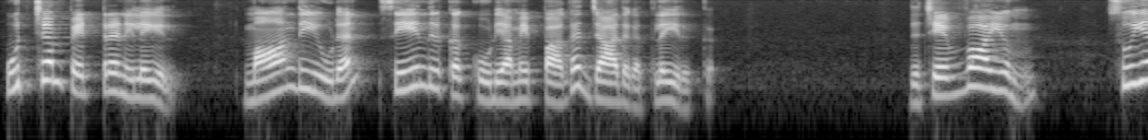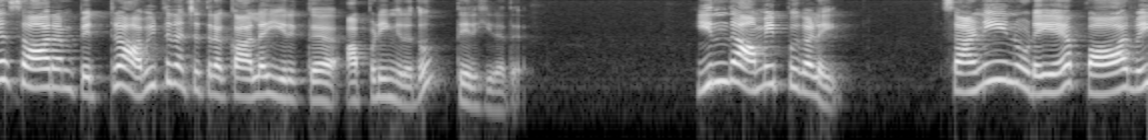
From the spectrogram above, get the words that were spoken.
உச்சம் பெற்ற நிலையில் மாந்தியுடன் சேர்ந்திருக்கக்கூடிய அமைப்பாக ஜாதகத்தில் இருக்கு. இந்த செவ்வாயும் சுயசாரம் பெற்று அவிட்டு நட்சத்திர கால இருக்கு அப்படிங்கிறதும் தெரிகிறது. இந்த அமைப்புகளை சனியினுடைய பார்வை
